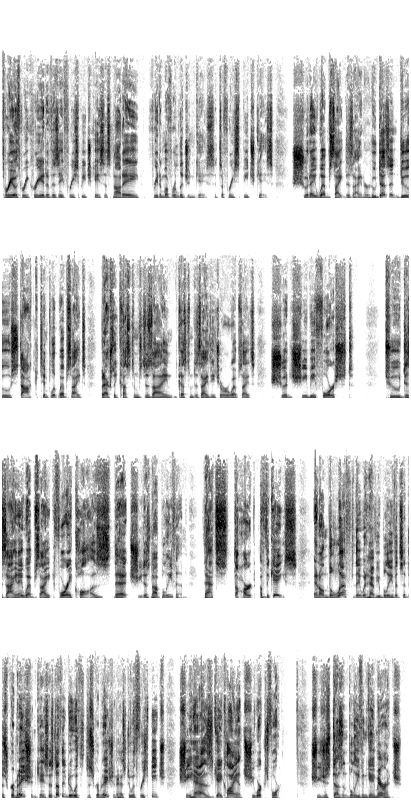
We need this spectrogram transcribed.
303 Creative is a free speech case. It's not a freedom of religion case, it's a free speech case should a website designer who doesn't do stock template websites but actually customs design custom designs each of her websites should she be forced to design a website for a cause that she does not believe in? That's the heart of the case. And on the left they would have you believe it's a discrimination case. It has nothing to do with discrimination. It has to do with free speech. She has gay clients she works for. She just doesn't believe in gay marriage.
